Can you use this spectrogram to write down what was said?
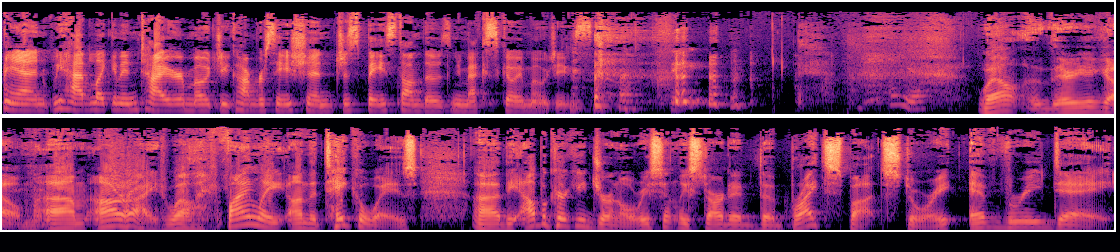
and we had like an entire emoji conversation just based on those New Mexico emojis. Well, there you go. Um, all right. Well, finally, on the takeaways, uh, the Albuquerque Journal recently started the Bright Spot story every day.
